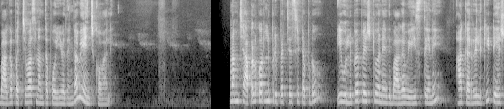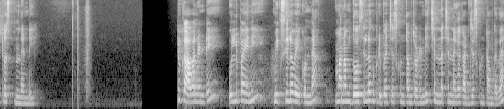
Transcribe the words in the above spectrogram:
బాగా పచ్చివాసన అంతా పోయే విధంగా వేయించుకోవాలి. మనం చేపల కూరని ప్రిపేర్ చేసేటప్పుడు ఈ ఉల్లిపాయ పేస్టు అనేది బాగా వేయిస్తేనే ఆ కర్రీలకి టేస్ట్ వస్తుందండి. మీరు కావాలంటే ఉల్లిపాయని మిక్సీలో వేయకుండా మనం దోశల్లోకి ప్రిపేర్ చేసుకుంటాం చూడండి. చిన్న చిన్నగా కట్ చేసుకుంటాం కదా.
